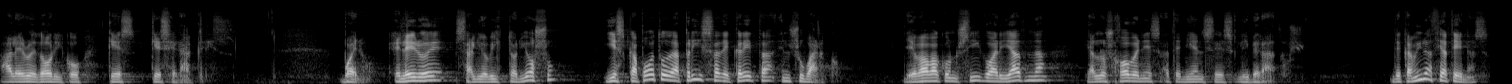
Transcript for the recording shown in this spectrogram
al héroe dórico que es, que es Heracles. Bueno, el héroe salió victorioso y escapó a toda prisa de Creta en su barco. Llevaba consigo a Ariadna y a los jóvenes atenienses liberados. De camino hacia Atenas,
